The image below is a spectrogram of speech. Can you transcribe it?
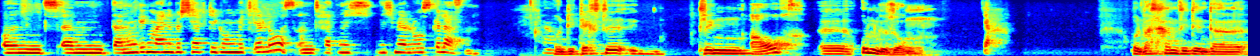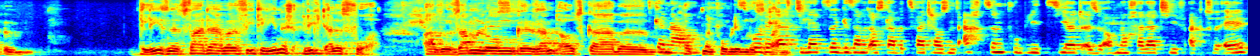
Und ähm, dann ging meine Beschäftigung mit ihr los und hat mich nicht mehr losgelassen. Ja. Und die Texte klingen auch äh, ungesungen. Ja. Und was haben Sie denn da äh, gelesen? Das war da, aber auf Italienisch liegt alles vor. Also Sammlung, Gesamtausgabe, genau. kommt man problemlos Es wurde rein. erst die letzte Gesamtausgabe 2018 publiziert, also auch noch relativ aktuell.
